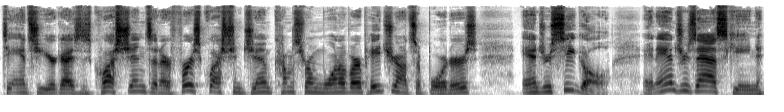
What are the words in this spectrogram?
to answer your guys' questions. And our first question, Jim, comes from one of our Patreon supporters, Andrew Siegel. And Andrew's asking,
